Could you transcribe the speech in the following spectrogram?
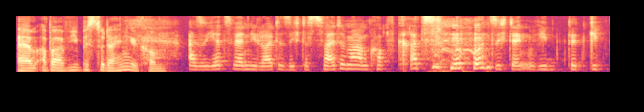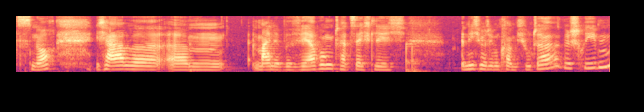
Ähm, aber wie bist du da hingekommen? Also jetzt werden die Leute sich das zweite Mal am Kopf kratzen und sich denken, wie das gibt's noch. Ich habe ähm, meine Bewerbung tatsächlich nicht mit dem Computer geschrieben,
